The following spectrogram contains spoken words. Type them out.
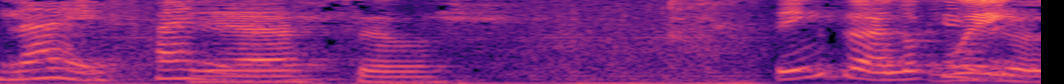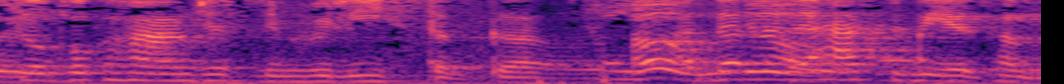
Nice. Finally. Yeah, so things that are looking Wait, good. so Boko Haram just released the girls? Oh, there, no. there has to be a, some.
